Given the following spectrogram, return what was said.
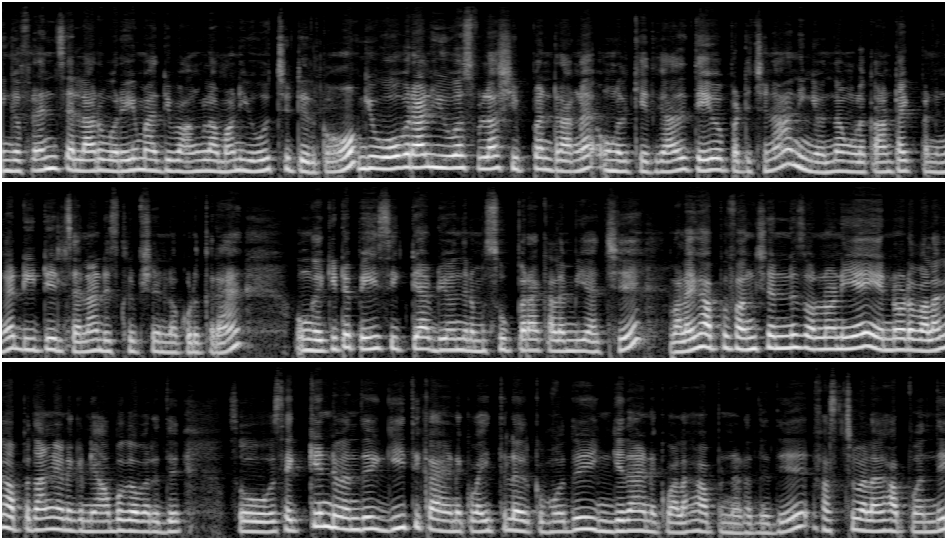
எங்கள் ஃப்ரெண்ட்ஸ் எல்லோரும் ஒரே மாதிரி வாங்கலாமான்னு யோசிச்சுட்டு இருக்கோம். இங்கே ஓவரால் யூஎஸ் ஃபுல்லாக ஷிப் பண்ணுறாங்க உங்களுக்கு எதுக்காவது தேவைப்பட்டுச்சுன்னா நீங்கள் வந்து அவங்களை காண்டாக்ட் பண்ணுங்கள் டீட்டெயில்ஸ் எல்லாம் டிஸ்கிரிப்ஷனில் கொடுக்குறேன். உங்ககிட்ட பேசிக்கிட்டே அப்படியே வந்து நம்ம சூப்பராக கிளம்பியாச்சு. வளைகாப்பு ஃபங்க்ஷன்னு சொன்னோன்னே என்னோடய வளகாப்பு தாங்க எனக்கு ஞாபகம் வருது. ஸோ செகண்ட் வந்து கீதிகா எனக்கு வயிற்றில் இருக்கும்போது இங்கே தான் எனக்கு வளகாப்பு நடந்தது. ஃபஸ்ட்டு வளகாப்பு வந்து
